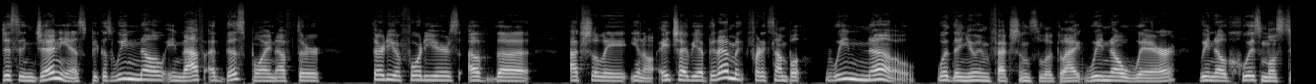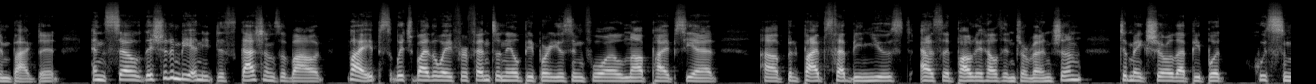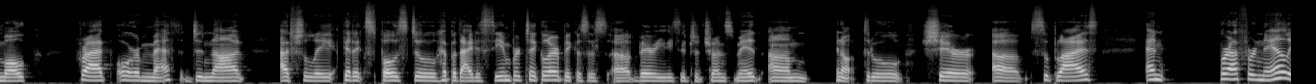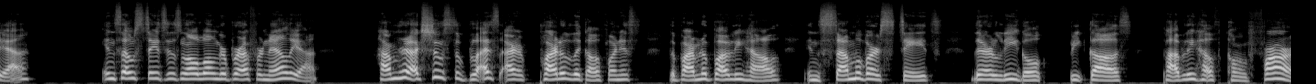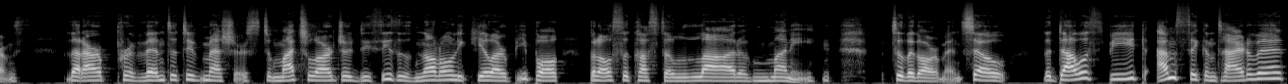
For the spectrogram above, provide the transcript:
disingenuous because we know enough at this point after 30 or 40 years of the actually, you know, HIV epidemic, for example, we know what the new infections look like. We know where, we know who is most impacted. And so there shouldn't be any discussions about pipes, which, by the way, for fentanyl, people are using foil, not pipes yet. Uh, but pipes have been used as a public health intervention to make sure that people who smoke crack or meth do not actually get exposed to hepatitis C in particular because it's uh, very easy to transmit, um, you know, through share uh, supplies. And paraphernalia, in some states, is no longer paraphernalia. Harm reduction supplies are part of the California Department of Public Health. In some of our states, they're legal because public health confirms that our preventative measures to much larger diseases not only kill our people, but also cost a lot of money to the government. So the double speed, I'm sick and tired of it.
